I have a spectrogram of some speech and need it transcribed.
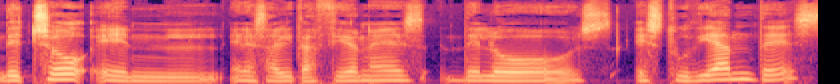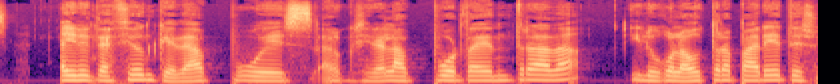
De hecho, en, las habitaciones de los estudiantes hay una habitación que da pues a lo que sería la puerta de entrada y luego la otra pared es,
